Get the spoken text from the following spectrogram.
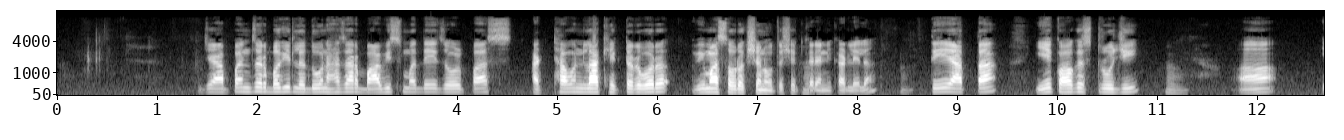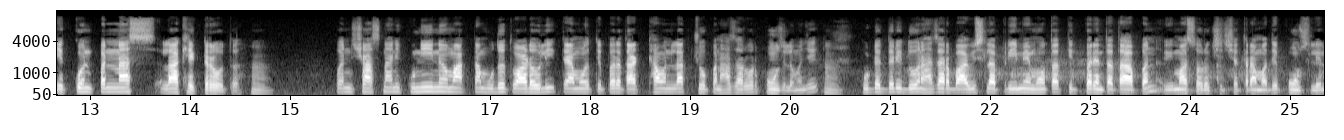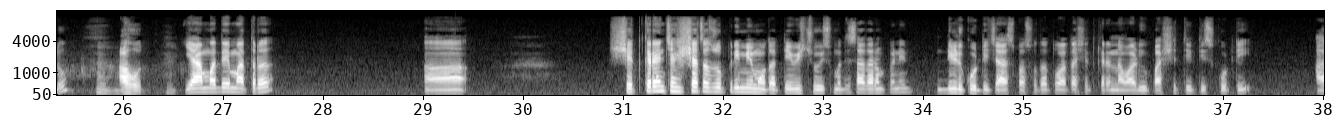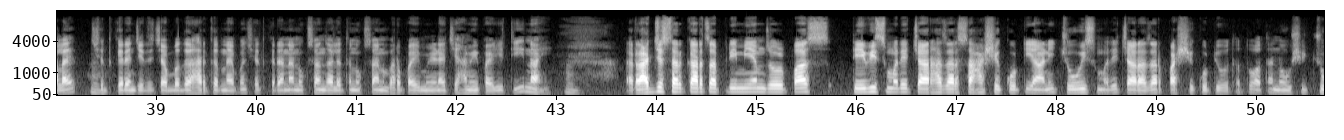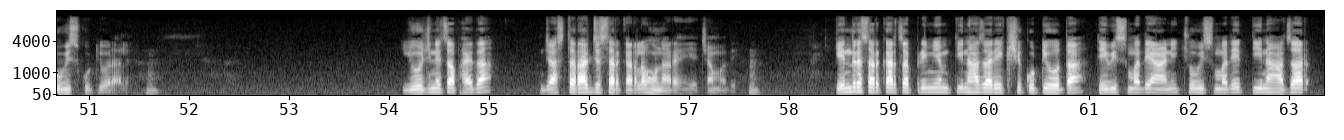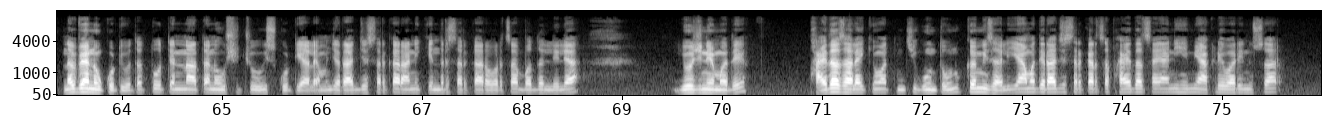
जे आपण जर बघितलं दोन हजार बावीसमध्ये जवळपास अठ्ठावन्न लाख हेक्टरवर विमा संरक्षण होतं शेतकऱ्यांनी काढलेलं. ते आता एक ऑगस्ट रोजी एकोणपन्नास लाख हेक्टर होतं. पण शासनाने कुणी न मागता मुदत वाढवली त्यामुळे ते परत अठ्ठावन्न लाख चोपन्न हजारवर पोहोचलं. म्हणजे. कुठेतरी दोन हजार बावीसला प्रीमियम होता तिथपर्यंत आता आपण विमा संरक्षित क्षेत्रामध्ये पोहोचलेलो आहोत. यामध्ये मात्र शेतकऱ्यांच्या हिश्श्याचा जो प्रीमियम होता तेवीस चोवीसमध्ये साधारणपणे दीड कोटीच्या आसपास होता. तो आता शेतकऱ्यांना वाढीव पाचशे तेहतीस कोटी आलाय. शेतकऱ्यांची त्याच्याबद्दल हरकत नाही पण शेतकऱ्यांना नुकसान झालं तर नुकसान भरपाई मिळण्याची हमी पाहिजे ती नाही. राज्य सरकारचा प्रीमियम जवळपास तेवीसमध्ये चार हजार सहाशे कोटी आणि चोवीसमध्ये चार हजार पाचशे कोटी होता. तो आता नऊशे चोवीस कोटीवर आला. योजनेचा फायदा जास्त राज्य सरकारला होणार आहे याच्यामध्ये. केंद्र सरकारचा प्रीमियम तीन हजार एकशे कोटी होता तेवीसमध्ये आणि चोवीसमध्ये तीन हजार नव्याण्णव कोटी होता. तो त्यांना आता नऊशे चोवीस कोटी आला म्हणजे राज्य सरकार आणि केंद्र सरकारवरचा बदललेल्या योजनेमध्ये फायदा झालाय किंवा त्यांची गुंतवणूक कमी झाली यामध्ये राज्य सरकारचा फायदाच आहे आणि हे मी आकडेवारीनुसार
